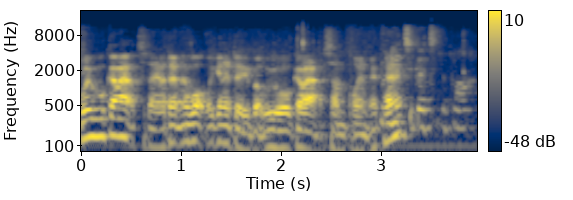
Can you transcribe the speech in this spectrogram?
We will go out today. I don't know what we're going to do, but we will go out at some point, okay? We okay? need to go to the park.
